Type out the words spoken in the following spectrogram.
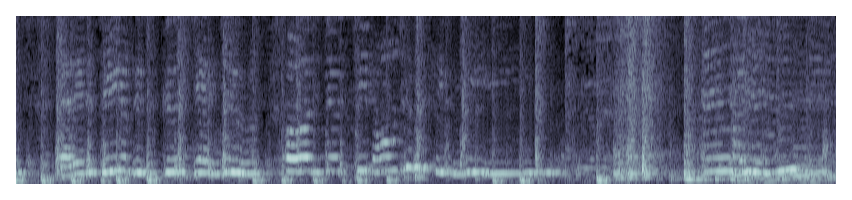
juice. That in the fields is good getting juice. Oh, you just keep on juicing me. Juice, juice.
